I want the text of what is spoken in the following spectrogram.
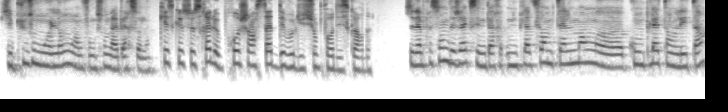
qui est plus ou moins long en fonction de la personne. Qu'est-ce que ce serait le prochain stade d'évolution pour Discord? J'ai l'impression déjà que c'est une, plateforme tellement complète en l'état,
